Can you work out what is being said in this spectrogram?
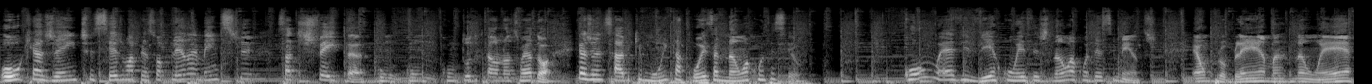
ou que a gente seja uma pessoa plenamente satisfeita com, com, com tudo que está ao nosso redor. E a gente sabe que muita coisa não aconteceu. Como é viver com esses não acontecimentos? É um problema? Não é?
